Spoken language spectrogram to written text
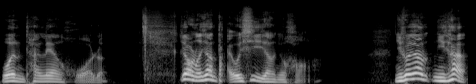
我很贪恋活着，要是能像打游戏一样就好了。你说像你看。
